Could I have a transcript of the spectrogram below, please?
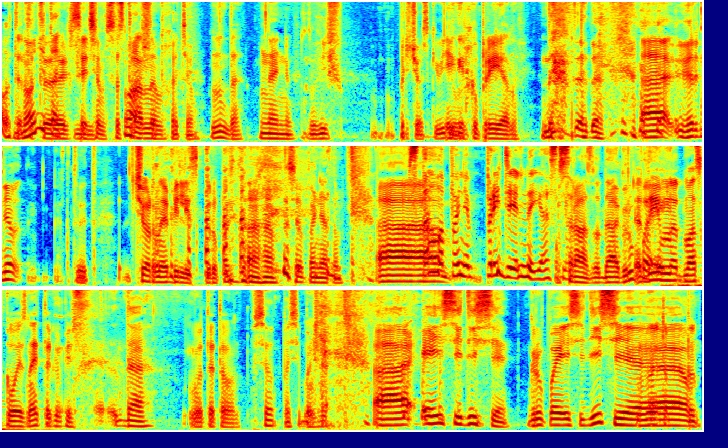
Вот но этот, не э, такие. с этим, со Ну, а странным. ты хотел? Ну да, Да, не, ну, видишь, прически видел. Игорь Куприянов. Да, да, да. А, вернем... Кто это? Черный обелиск группы. Ага, все понятно. А, Стало поня- предельно ясно. Сразу, да. Группа... Дым над Москвой, знаете такой песню? Да, Вот это он. все, спасибо большое. А, ACDC. Группа ACDC. Ну, это,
